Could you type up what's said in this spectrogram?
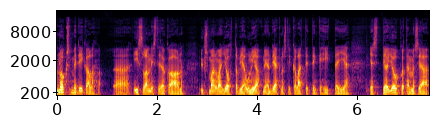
Nox Medical Islannista, joka on yksi maailman johtavia uniapnean diagnostiikkalaitteiden kehittäjiä, ja sitten on joukko tämmöisiä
